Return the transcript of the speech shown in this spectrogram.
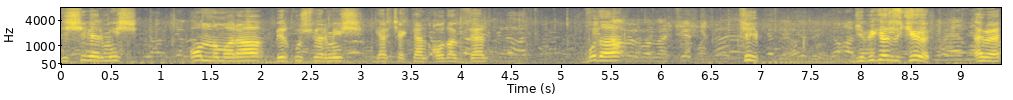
dişi vermiş. 10 numara bir kuş vermiş. Gerçekten o da güzel. Bu da tip gibi gözüküyor. Evet.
